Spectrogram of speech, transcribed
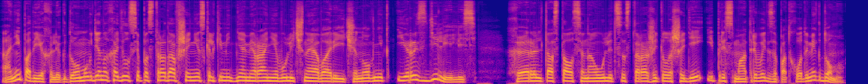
Они подъехали к дому, где находился пострадавший несколькими днями ранее в уличной аварии чиновник, и разделились. Хэральд остался на улице сторожить лошадей и присматривать за подходами к дому,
